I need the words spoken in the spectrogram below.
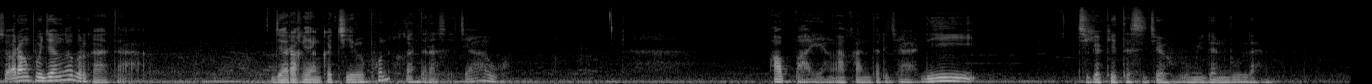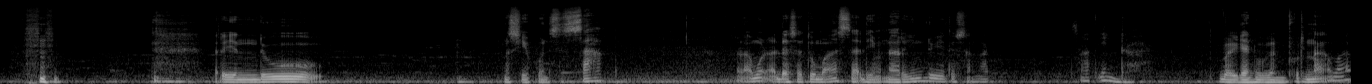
Seorang pujangga berkata, jarak yang kecil pun akan terasa jauh. Apa yang akan terjadi jika kita sejauh bumi dan bulan? rindu meskipun sesak namun ada satu masa di mana rindu itu sangat sangat indah bagian bulan purnama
